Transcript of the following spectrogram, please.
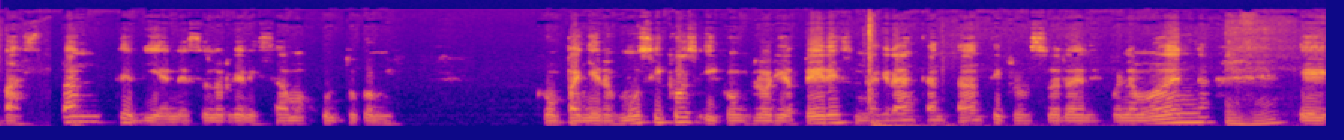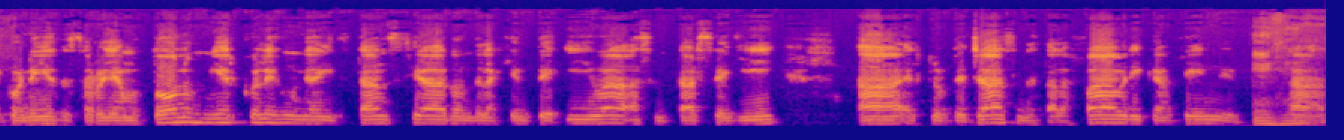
bastante bien. Eso lo organizamos junto con mis compañeros músicos y con Gloria Pérez, una gran cantante y profesora de la Escuela Moderna. Eh, con ellos desarrollamos todos los miércoles una instancia donde la gente iba a sentarse allí al club de jazz, donde está la fábrica, en fin, a,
